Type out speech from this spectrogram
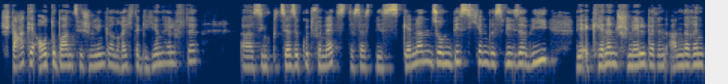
starke Autobahn zwischen linker und rechter Gehirnhälfte, äh, sind sehr, sehr gut vernetzt. Das heißt, wir scannen so ein bisschen das Vis-à-vis. -vis. Wir erkennen schnell bei den anderen,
